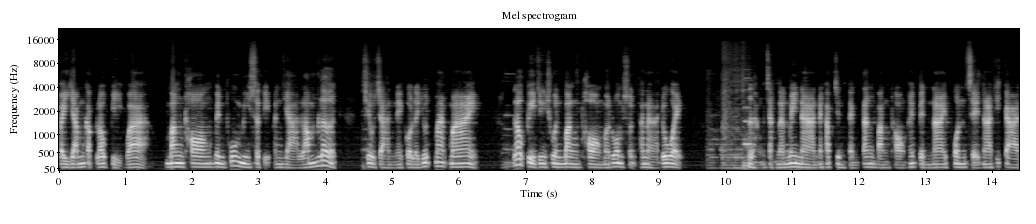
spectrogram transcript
ไปย้ำกับเล่าปีว่าบางทองเป็นผู้มีสติปัญญาล้ำเลิศ เชี่ยวชาญในกลยุทธ์มากมาย เล่าปีจึงชวนบางทองมาร่วมสนทนาด้วย หลังจากนั้นไม่นานนะครับ จึงแต่งตั้งบางทองให้เป็นนายพลเสนาธิการ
